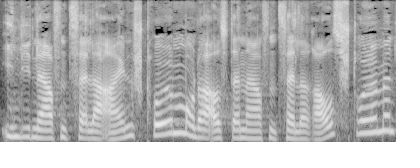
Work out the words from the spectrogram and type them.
in die Nervenzelle einströmen oder aus der Nervenzelle rausströmen.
